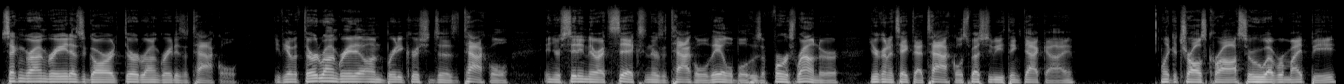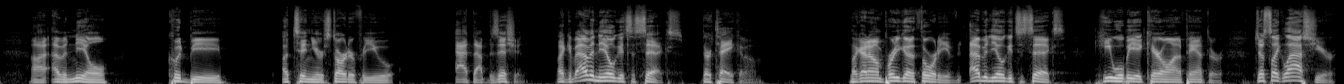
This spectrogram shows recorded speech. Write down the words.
Second round grade as a guard, third round grade as a tackle. If you have a third round grade on Brady Christensen as a tackle, and you're sitting there at six and there's a tackle available who's a first rounder, you're going to take that tackle, especially if you think that guy, like a Charles Cross or whoever might be, uh, Evan Neal, could be a 10 year starter for you at that position. Like if Evan Neal gets a six, they're taking him. Like I know I'm pretty good authority. If Evan Neal gets a six, he will be a Carolina Panther. Just like last year,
